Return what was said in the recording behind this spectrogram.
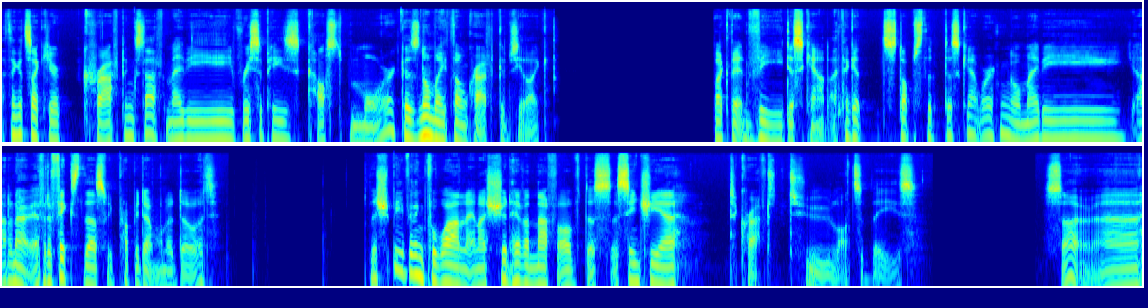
I think it's like your crafting stuff. Maybe recipes cost more, because normally Thaumcraft gives you like like that V discount. I think it stops the discount working, or maybe, I don't know. If it affects this, we probably don't want to do it. There should be everything for one, and I should have enough of this Essentia to craft two lots of these. So, uh,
